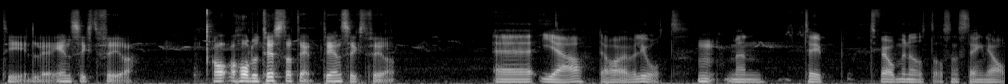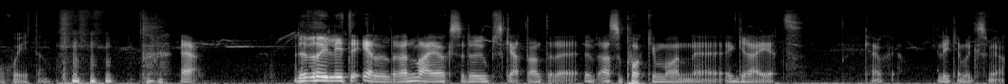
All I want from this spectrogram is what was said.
till eh, N64. Har, har du testat det till N64? Eh, ja, det har jag väl gjort. Mm. Men typ två minuter sen stängde jag av skiten. Ja. Du var ju lite äldre än mig också. Du uppskattar inte det. Alltså Pokémon-grejet. Kanske. Lika mycket som jag.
